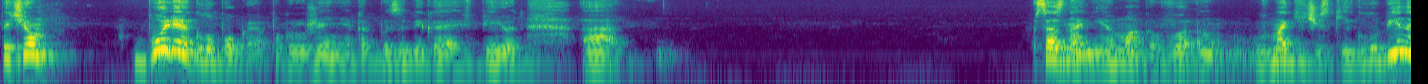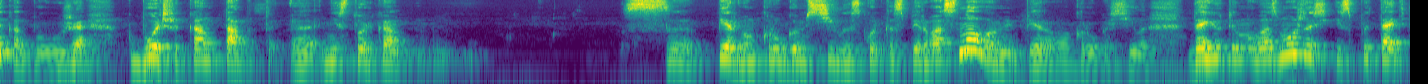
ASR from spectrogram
Причем более глубокое погружение, как бы забегая вперед, а, сознание мага в, э, в магические глубины, как бы уже больше контакт э, не столько с первым кругом силы, сколько с первоосновами первого круга силы, дают ему возможность испытать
